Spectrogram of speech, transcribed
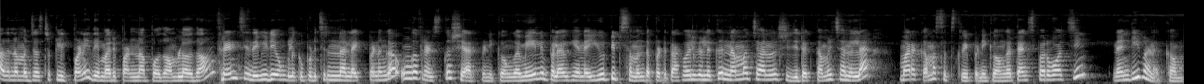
அதை நம்ம ஜஸ்ட் கிளிக் பண்ணி இதே மாதிரி பண்ணால் போதும். அவ்வளோதான் ஃப்ரெண்ட்ஸ் இந்த வீடியோ உங்களுக்கு பிடிச்சிருந்தா லைக் பண்ணுங்க. உங்கள் ஃப்ரெண்ட்ஸ்க்கும் ஷேர் பண்ணிக்கோங்க. மேலும் பல வகையான யூடியூப் சம்மந்தப்பட்ட தகவல்களுக்கு நம்ம சேனல் ஷிஜிடக் தமிழ் சேனலை மறக்காம சப்ஸ்கிரைப் பண்ணிக்கோங்க. தேங்க்ஸ் ஃபார் வாட்சிங் நன்றி வணக்கம்.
